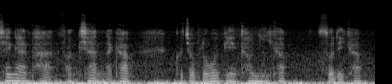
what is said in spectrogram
ใช้งานผ่านฟังก์ชันนะครับ ก็จบลงไว้เพียงเท่านี้ครับ สวัสดีครับ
